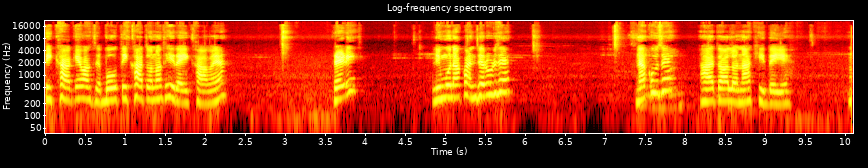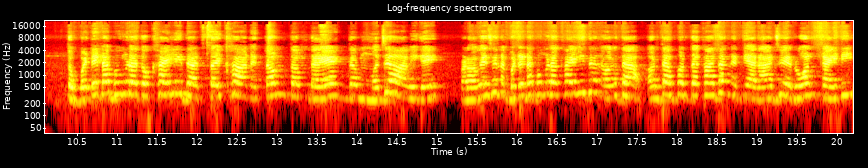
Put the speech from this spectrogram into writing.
તીખા કેવા છે? બહુ તીખા તો નથી રાખ્યા હવે રેડી લીંબુ નાખવાની જરૂર છે? નાખવું છે? હા, તો હાલો, નાખી દઈએ. તો બટેટા ભૂંગળા તો ખાઈ લીધા, તૈખા અને તમ તમ એકદમ મજા આવી ગઈ. પણ હવે છે ને, બટેટા ભૂંગળા ખાઈ લીધા ને, અડધા અડધા ફરતા ખાધા ને, ત્યાં રાજે રોન કાઢી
